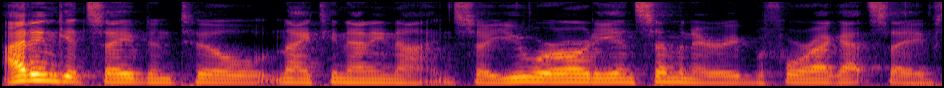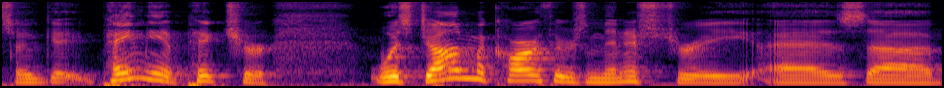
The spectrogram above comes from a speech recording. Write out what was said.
I didn't get saved until 1999. So you were already in seminary before I got saved. So get, paint me a picture. Was John MacArthur's ministry as uh,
